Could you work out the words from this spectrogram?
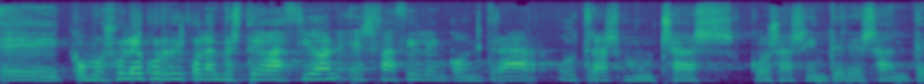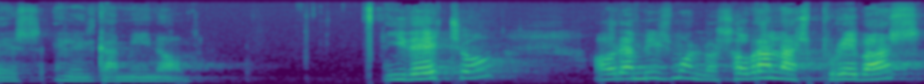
eh, como suele ocurrir con la investigación, es fácil encontrar otras muchas cosas interesantes en el camino. Y de hecho, ahora mismo nos sobran las pruebas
